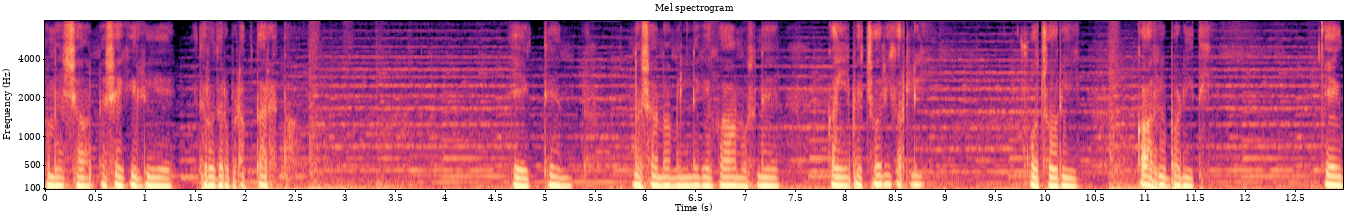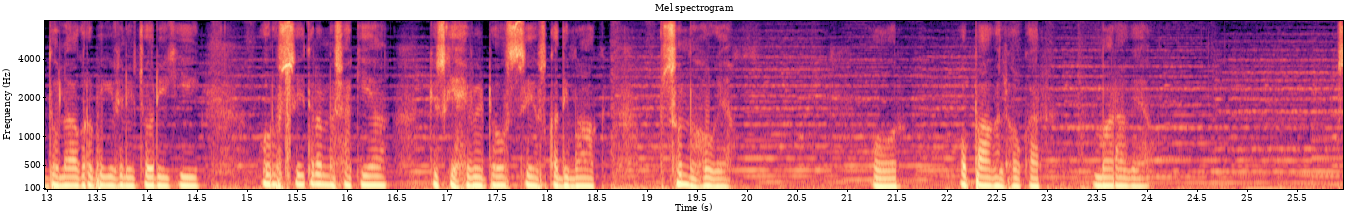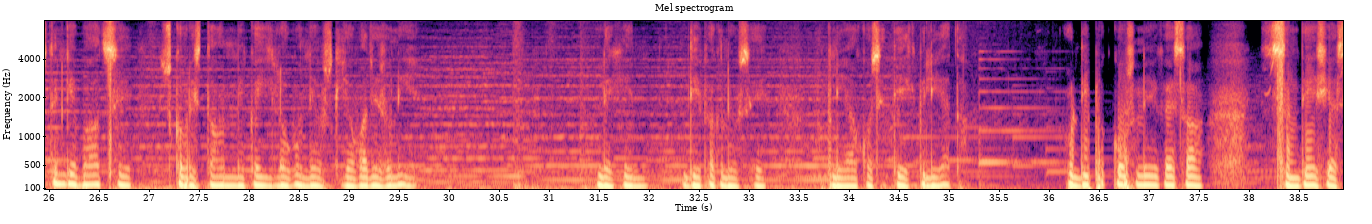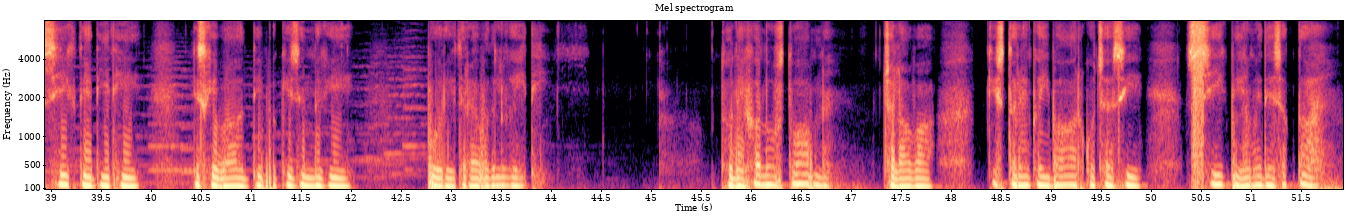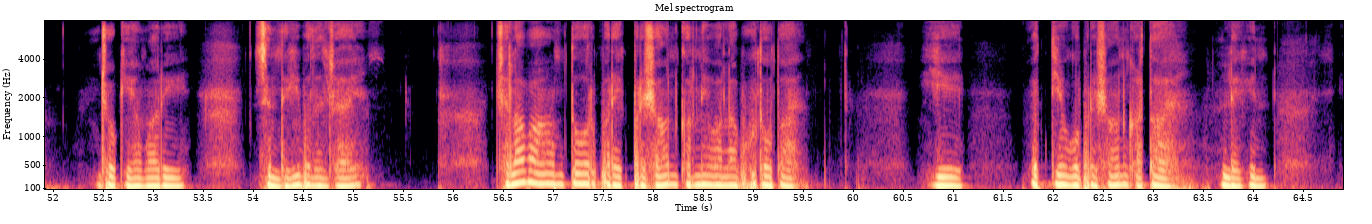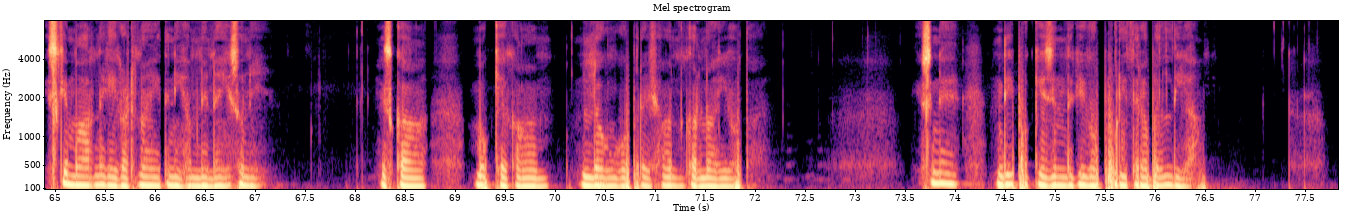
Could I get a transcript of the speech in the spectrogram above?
हमेशा नशे के लिए इधर उधर भटकता रहता। एक दिन नशा ना मिलने के कारण उसने कहीं पे चोरी कर ली। वो चोरी काफ़ी बड़ी थी। एक दो लाख रुपए की उसने चोरी की और उससे इतना नशा किया कि उसके हेवी डोज से उसका दिमाग सुन्न हो गया और वो पागल होकर मारा गया। उस दिन के बाद से उस कब्रिस्तान में कई लोगों ने उसकी आवाज़ें सुनी हैं, लेकिन दीपक ने उसे अपनी आँखों से देख भी लिया था और दीपक को उसने एक ऐसा संदेश या सीख दे दी थी जिसके बाद दीपक की ज़िंदगी पूरी तरह बदल गई थी। तो देखा दोस्तों आपने चलावा किस तरह कई बार कुछ ऐसी सीख भी हमें दे सकता है, जो कि हमारी ज़िंदगी बदल जाए। छलावा आमतौर पर एक परेशान करने वाला भूत होता है। ये व्यक्तियों को परेशान करता है, लेकिन इसके मारने की घटनाएँ इतनी हमने नहीं सुनी। इसका मुख्य काम लोगों को परेशान करना ही होता है इसने दीपक की ज़िंदगी को पूरी तरह बदल दिया।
